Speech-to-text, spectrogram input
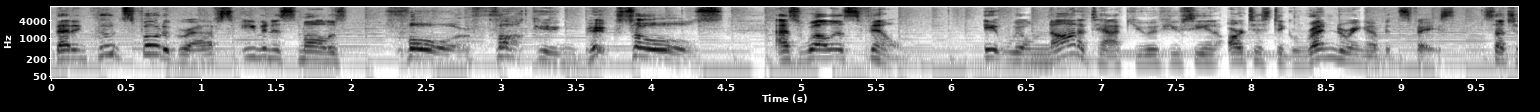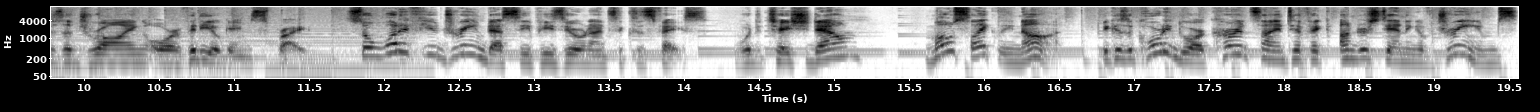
That includes photographs even as small as 4 fucking pixels, as well as film. It will not attack you if you see an artistic rendering of its face, such as a drawing or a video game sprite. So what if you dreamed SCP-096's face? Would it chase you down? Most likely not, because according to our current scientific understanding of dreams,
